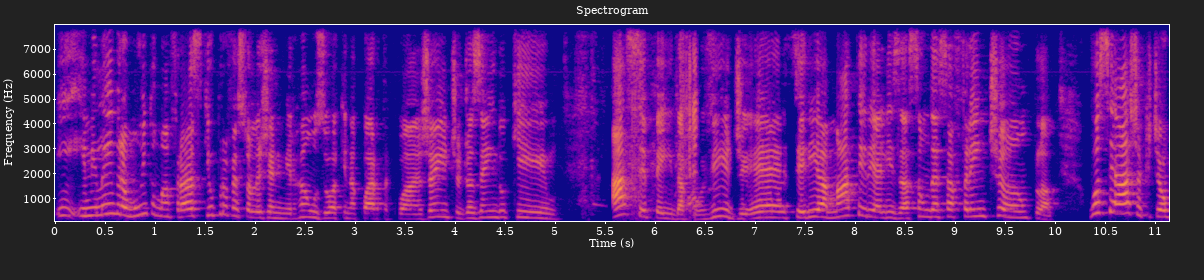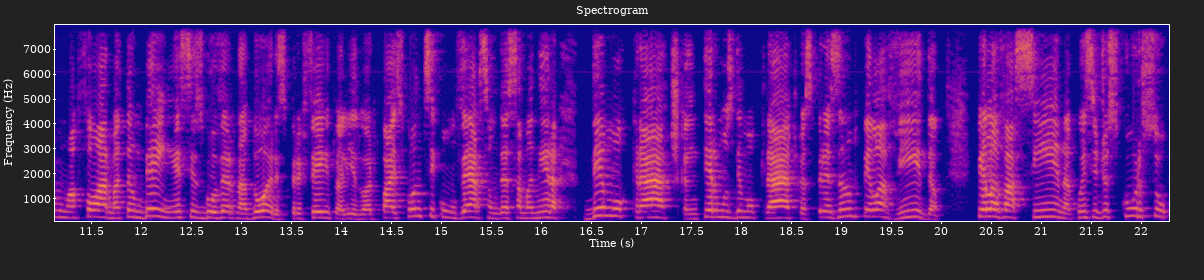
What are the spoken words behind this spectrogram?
E, e, me lembra muito uma frase que o professor Legene Mirrão usou aqui na quarta com a gente, dizendo que a CPI da Covid é, seria a materialização dessa frente ampla. Você acha que, de alguma forma, também esses governadores, prefeito ali, Eduardo Paes, quando se conversam dessa maneira democrática, em termos democráticos, prezando pela vida, pela vacina, com esse discurso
